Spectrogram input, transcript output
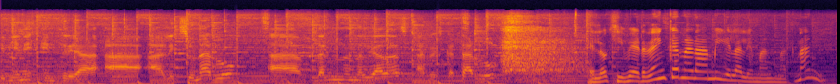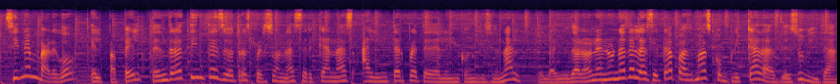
Que viene entre a, a, a leccionarlo, a darle unas nalgadas, a rescatarlo. El ojiverde encarnará a Miguel Alemán Magnani. Sin embargo, el papel tendrá tintes de otras personas cercanas al intérprete de la incondicional, que lo ayudaron en una de las etapas más complicadas de su vida.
